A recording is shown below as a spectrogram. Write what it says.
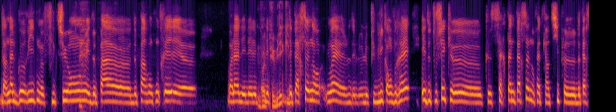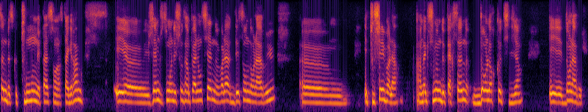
d'un algorithme fluctuant et de pas euh, de pas rencontrer les, voilà les, les, les- public. des personnes, en- ouais, le, le public en vrai et de toucher que que certaines personnes en fait, qu'un type de personnes parce que tout le monde n'est pas sur Instagram. Et euh, j'aime justement les choses un peu à l'ancienne, voilà, descendre dans la rue euh, et toucher voilà un maximum de personnes dans leur quotidien et dans la rue.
